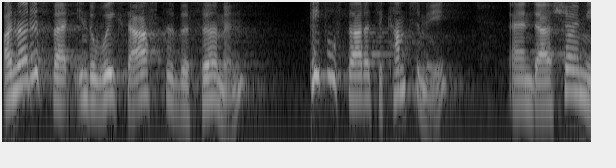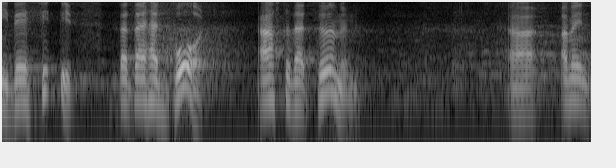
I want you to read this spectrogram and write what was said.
I noticed that in the weeks after the sermon, people started to come to me and uh, show me their Fitbits that they had bought after that sermon. Uh, I mean,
